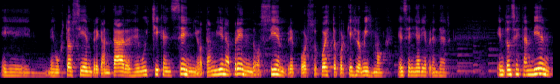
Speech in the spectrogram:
Eh, me gustó siempre cantar, desde muy chica enseño, también aprendo, siempre, por supuesto, porque es lo mismo enseñar y aprender. Entonces también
